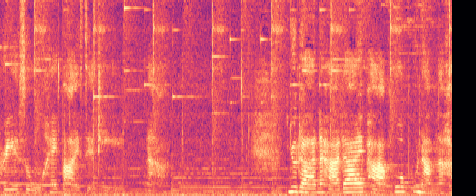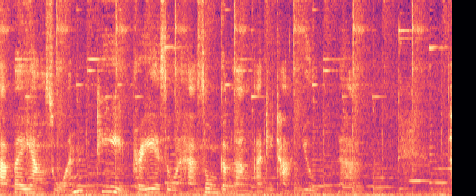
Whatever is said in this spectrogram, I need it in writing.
พระเยซูให้ตายเสียทีนะคะยูดาสนะคะได้พาพวกผู้นำนะคะ ไปยังสวนที่พระเยซูนะคะ ทรงกำลังอธิษฐานอยู่นะคะ ท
